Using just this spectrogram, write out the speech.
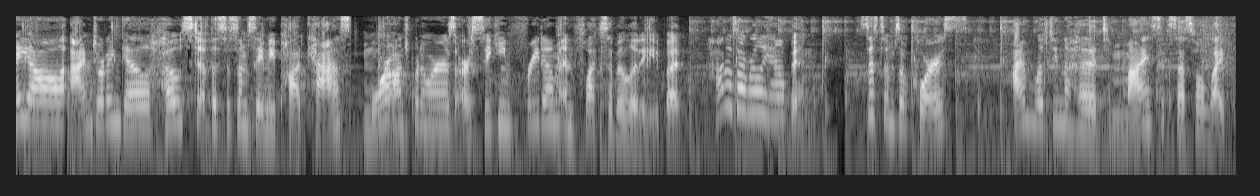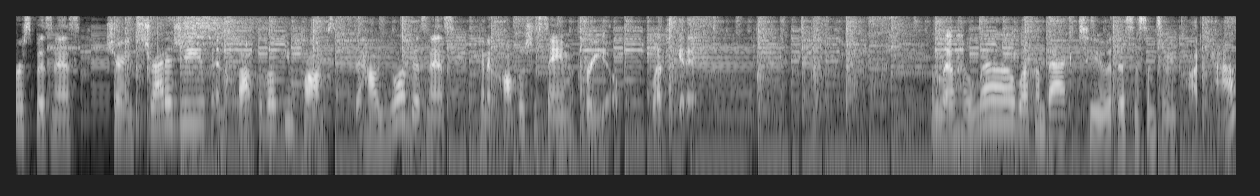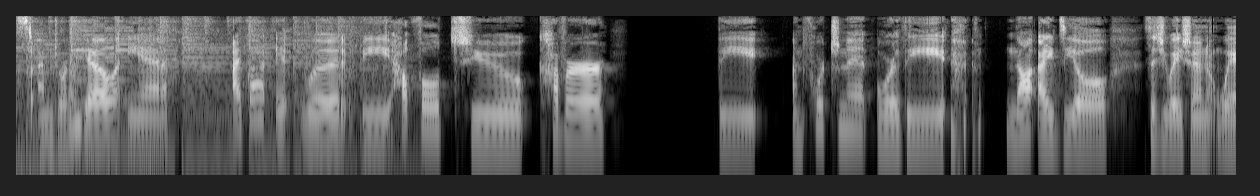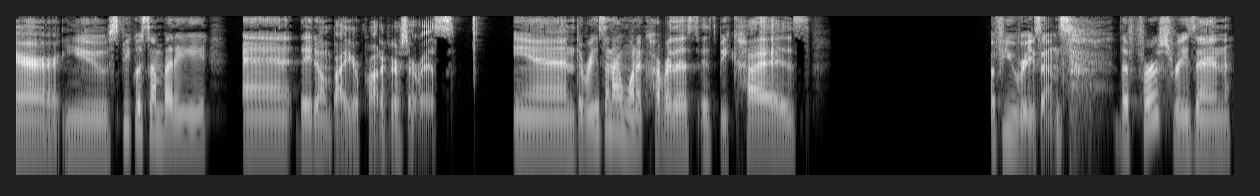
Hey y'all, I'm Jordan Gill, host of the Systems Saved Me podcast. More entrepreneurs are seeking freedom and flexibility, but how does that really happen? Systems, of course. I'm lifting the hood to my successful life first business, sharing strategies and thought provoking prompts to how your business can accomplish the same for you. Let's get it. Hello, hello. Welcome back to the Systems Saved podcast. I'm Jordan Gill, and I thought it would be helpful to cover the unfortunate or the not ideal situation where you speak with somebody and they don't buy your product or service. And the reason I want to cover this is because a few reasons. The first reason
